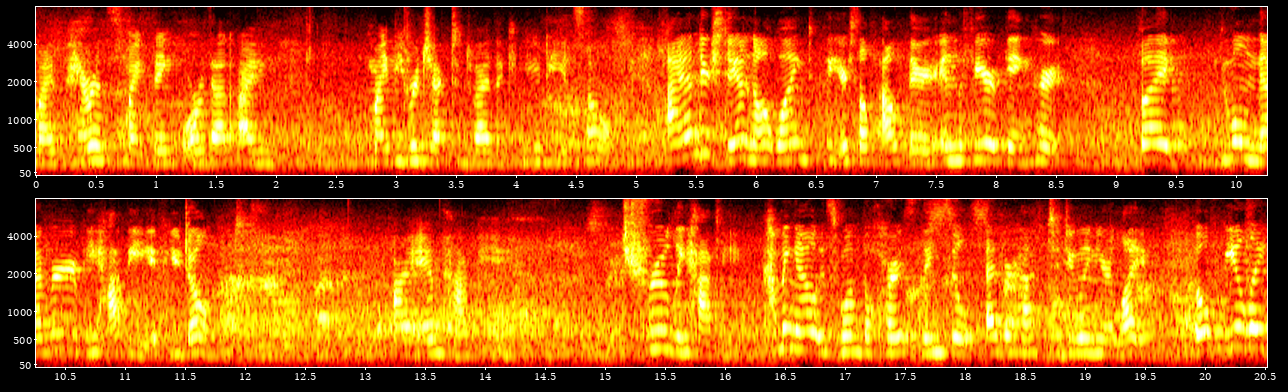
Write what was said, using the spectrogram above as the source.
my parents might think or that I might be rejected by the community itself. I understand not wanting to put yourself out there in the fear of getting hurt, but you will never be happy if you don't. I am happy. Truly happy. Coming out is one of the hardest things you'll ever have to do in your life. It'll feel like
